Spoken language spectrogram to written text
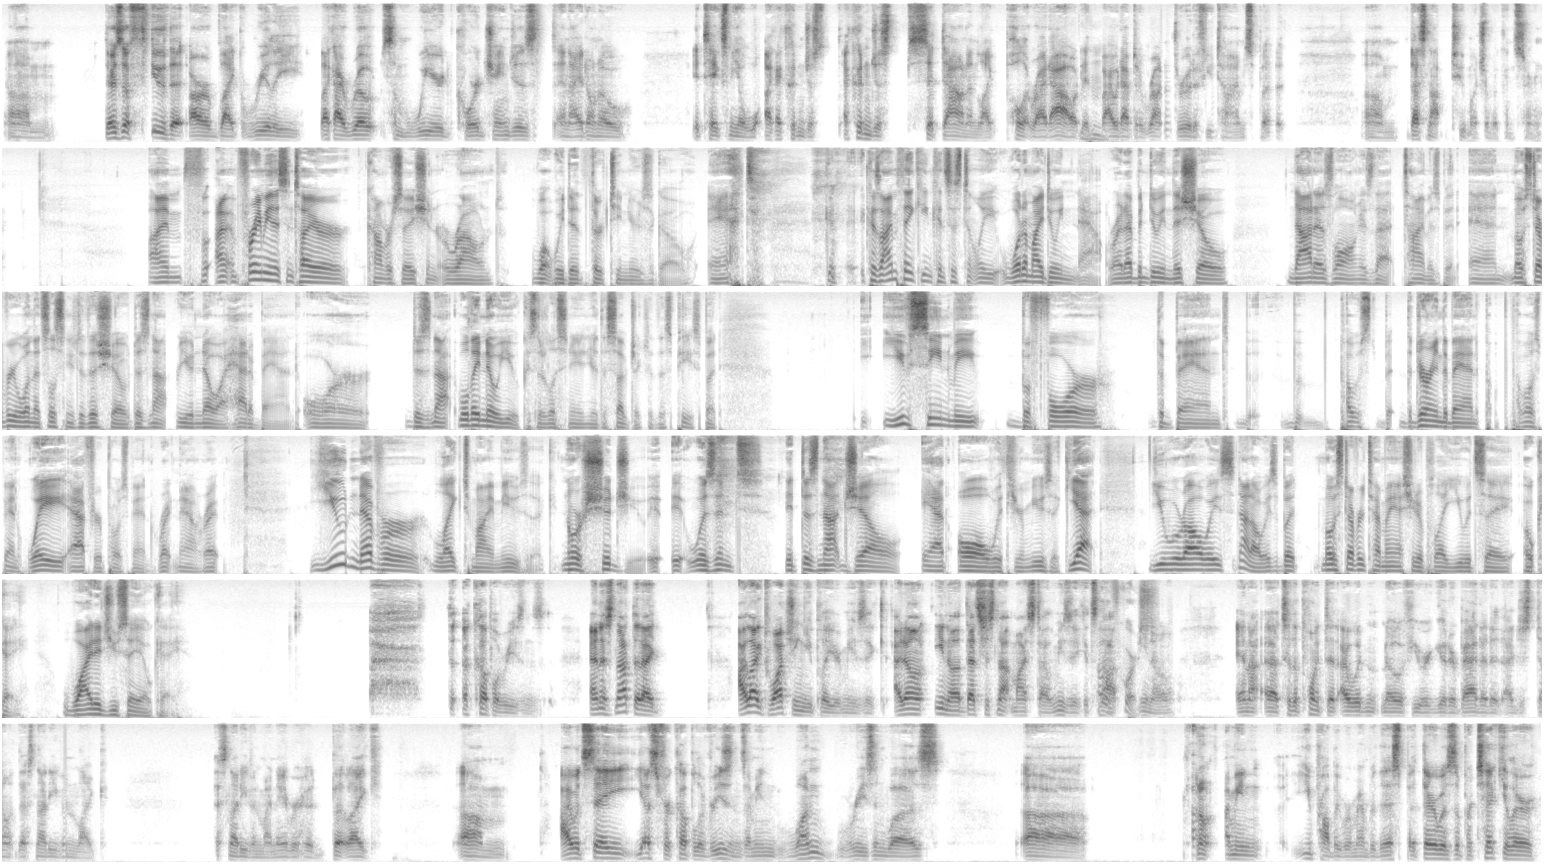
Um, there's a few that are like really like I wrote some weird chord changes, and I don't know. It takes me a like I couldn't just I couldn't just sit down and like pull it right out. Mhm. I would have to run through it a few times, but um, that's not too much of a concern. I'm f- I'm framing this entire conversation around what we did 13 years ago, and because I'm thinking consistently, what am I doing now? Right, I've been doing this show not as long as that time has been, and most everyone that's listening to this show does not even know I had a band or does not. Well, they know you because they're listening and you're the subject of this piece, but you've seen me before the band b- b- post the during the band p- post band way after post band right now right? You never liked my music nor should you. It, it wasn't it does not gel at all with your music. Yet you were always not always but most every time i asked you to play you would say okay. Why did you say okay a couple reasons. And it's not that i i liked watching you play your music. I don't you know that's just not my style of music. It's Oh, not of course. you know and I, uh, to the point that i wouldn't know if you were good or bad at it. I just don't that's not even like that's not even my neighborhood. But like um i would say yes for a couple of reasons. I mean one reason was uh i don't i mean you probably remember this but there was a particular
